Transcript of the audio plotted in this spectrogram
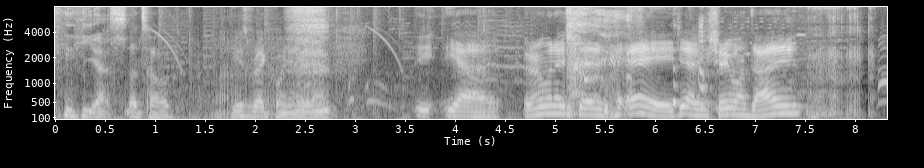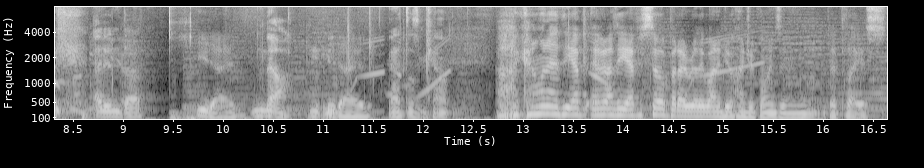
yes. Let's hope. Use red coin area. Yeah. Remember when I said, "Hey, Jeff, you sure you won't die?" I didn't die. You died. No. You died. That doesn't count. Ah, I kind of want to end the, ep- the episode, but I really want to do 100 coins in the place.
